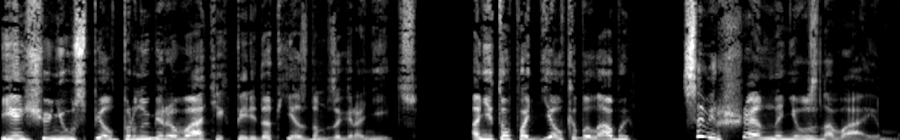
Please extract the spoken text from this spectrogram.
Я еще не успел пронумеровать их перед отъездом за границу. А не то подделка была бы совершенно неузнаваема.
